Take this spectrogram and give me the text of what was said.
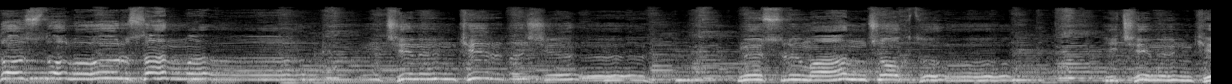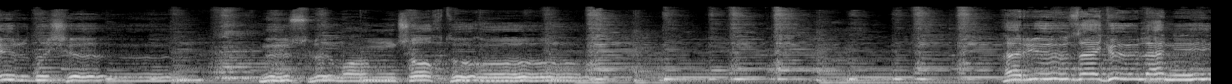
dost olur sanma İçimin kir dışı Müslüman çoktur. İçimin kir dışı Müslüman çoktur Her yüze güleni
